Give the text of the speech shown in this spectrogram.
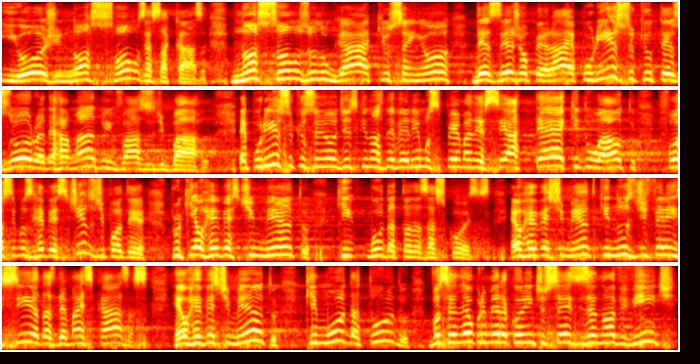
E hoje nós somos essa casa. Nós somos o lugar que o Senhor deseja operar. É por isso que o tesouro é derramado em vasos de barro. É por isso que o Senhor diz que nós deveríamos permanecer até que do alto fôssemos revestidos de poder, porque é o revestimento que muda todas as coisas. É o revestimento que nos diferencia das demais casas. É o revestimento que muda tudo. Você leu o 1 Coríntios 6, 19 e 20,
